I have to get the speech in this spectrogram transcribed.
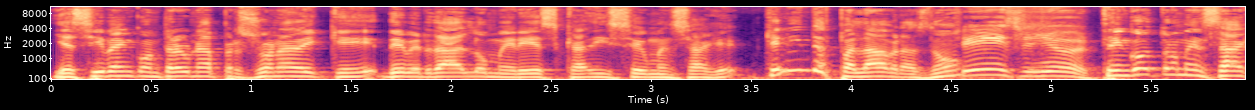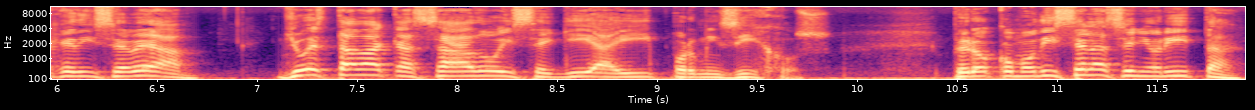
y así va a encontrar una persona de que de verdad lo merezca, dice un mensaje. Qué lindas palabras, ¿no? Sí, señor. Tengo otro mensaje, dice, vea, yo estaba casado y seguí ahí por mis hijos. Pero como dice la señorita,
